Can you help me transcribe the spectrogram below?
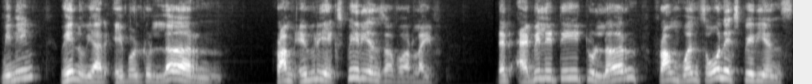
Meaning, when we are able to learn from every experience of our life, that ability to learn from one's own experience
